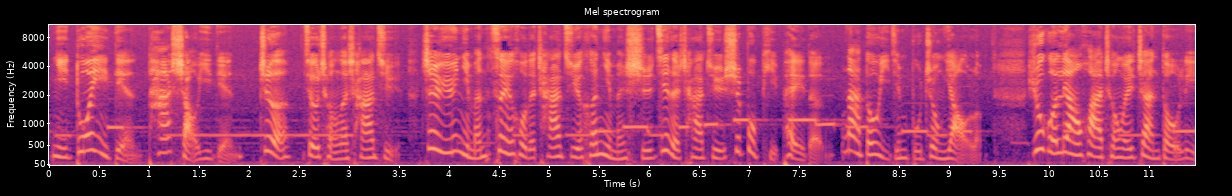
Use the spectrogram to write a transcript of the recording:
你多一点，他少一点，这就成了差距。至于你们最后的差距和你们实际的差距是不匹配的，那都已经不重要了。如果量化成为战斗力，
